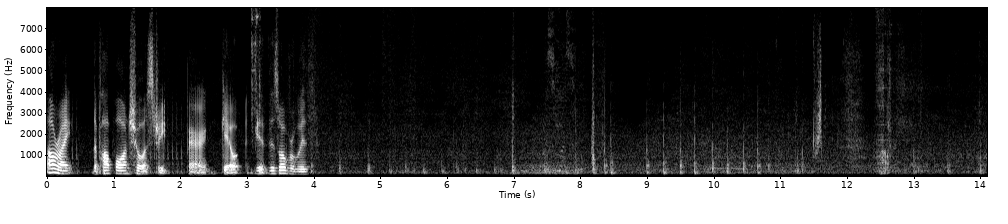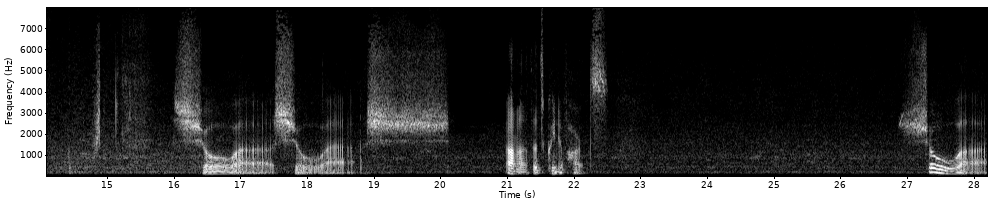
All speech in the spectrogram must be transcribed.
Alright, the Popo on Showa Street. Better get, get this over with. Showa, Showa, sh- Oh no, that's Queen of Hearts. Showa.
